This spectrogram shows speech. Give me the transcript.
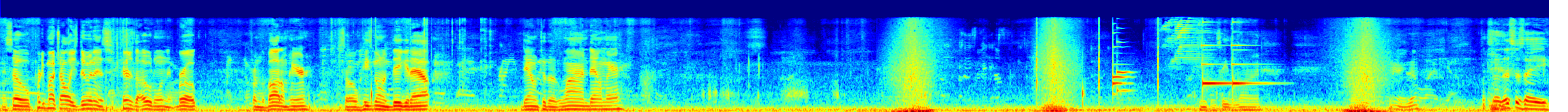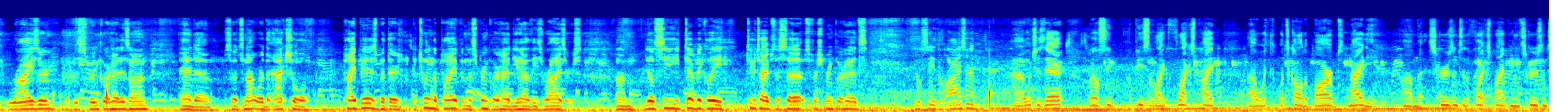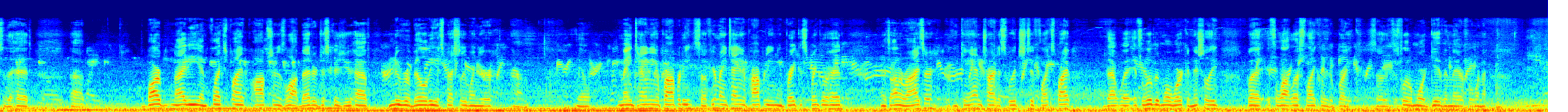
and so pretty much all he's doing is here's the old one that broke from the bottom here so he's going to dig it out down to the line down there you can see the line there you go so this is a riser that the sprinkler head is on. And um, so it's not where the actual pipe is, but there's between the pipe and the sprinkler head, you have these risers. Um, you'll see typically two types of setups for sprinkler heads. You'll see the riser, uh, which is there. You'll see a piece of like flex pipe uh, with what's called a barbed 90 um, that screws into the flex pipe and then screws into the head. Uh, barbed 90 and flex pipe option is a lot better just because you have maneuverability, especially when you're, um, you know, maintaining your property. So if you're maintaining your property and you break a sprinkler head and it's on a riser, if you can, try to switch to flex pipe. That way, it's a little bit more work initially, but it's a lot less likely to break. So there's just a little more give in there for when a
